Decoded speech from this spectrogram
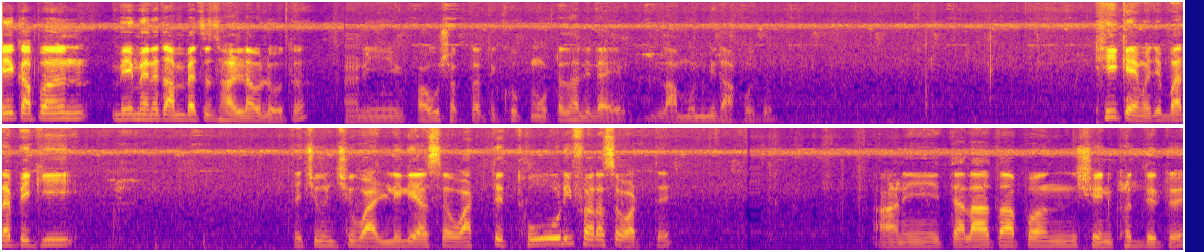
एक आपण मे महिन्यात आंब्याचं झाड लावलं होतं. आणि पाहू शकता ते खूप मोठं झालेलं आहे. लांबून मी दाखवतो. ठीक आहे म्हणजे बऱ्यापैकी त्याची उंची वाढलेली असं वाटते थोडीफार असं वाटते आणि त्याला आता आपण शेणखत देतोय.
